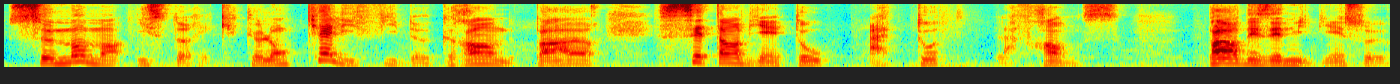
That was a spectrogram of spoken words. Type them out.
Ce moment historique que l'on qualifie de grande peur s'étend bientôt à toute la France. Peur des ennemis, bien sûr,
